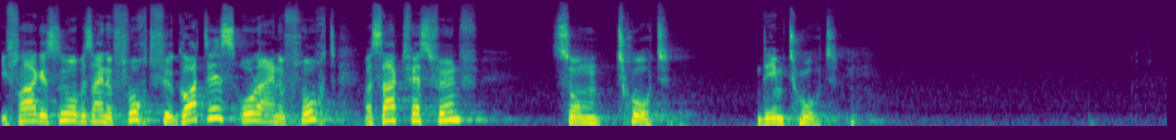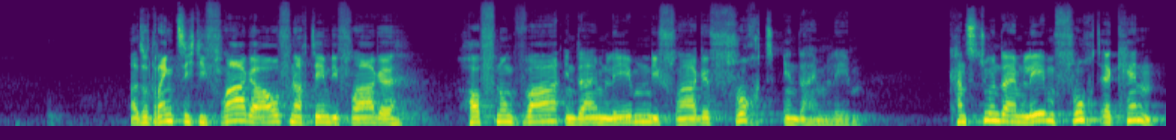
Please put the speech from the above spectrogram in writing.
Die Frage ist nur, ob es eine Frucht für Gott ist oder eine Frucht, was sagt Vers 5? Zum Tod, dem Tod. Also drängt sich die Frage auf, nachdem die Frage Hoffnung war in deinem Leben, die Frage Frucht in deinem Leben. Kannst du in deinem Leben Frucht erkennen?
